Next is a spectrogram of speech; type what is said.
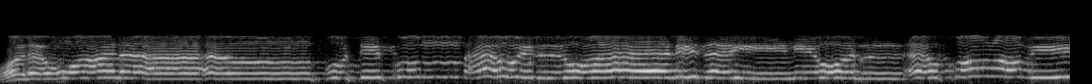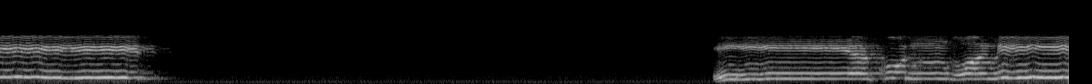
ولو على أنفسكم أو الوالدين والأقربين. إن يكن غنيا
